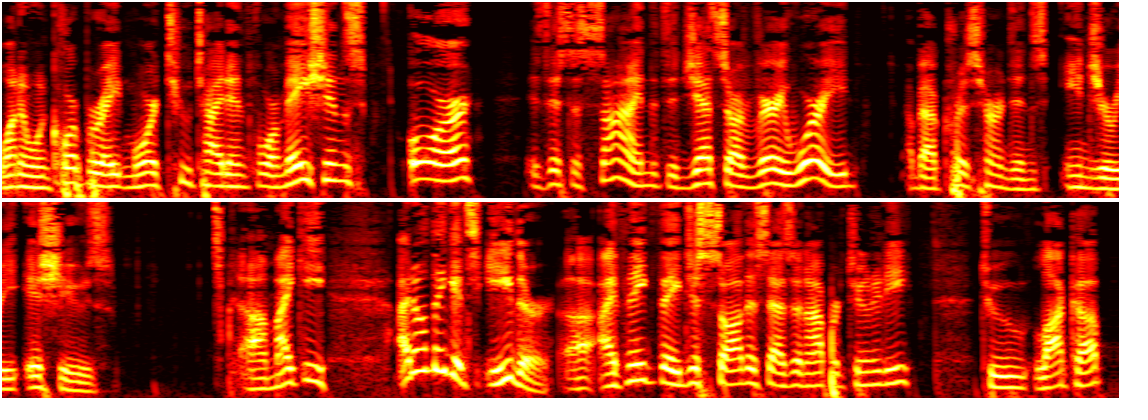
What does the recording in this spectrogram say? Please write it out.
want to incorporate more two tight end formations? Or is this a sign that the Jets are very worried about Chris Herndon's injury issues? Uh, Mikey, I don't think it's either. Uh, I think they just saw this as an opportunity to lock up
